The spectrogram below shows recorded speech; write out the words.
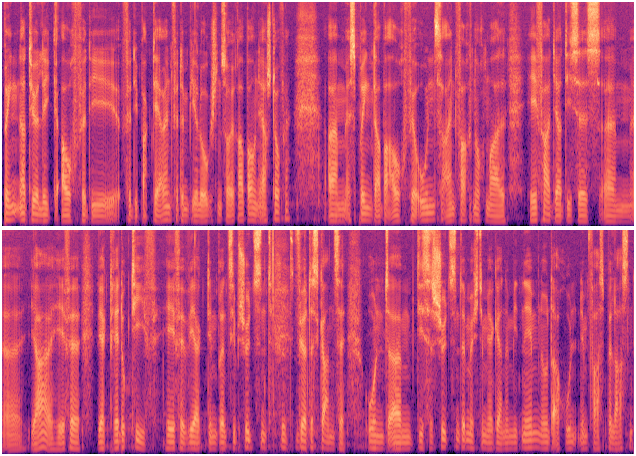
bringt natürlich auch für die, für die Bakterien, für den biologischen Säureabbau Nährstoffe. Ähm, es bringt aber auch für uns einfach nochmal, Hefe hat ja dieses, ähm, äh, ja, Hefe wirkt reduktiv. Hefe wirkt im Prinzip schützend, schützend. für das Ganze. Und ähm, dieses Schützende möchte mir gerne mitnehmen und auch unten im Fass belassen.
